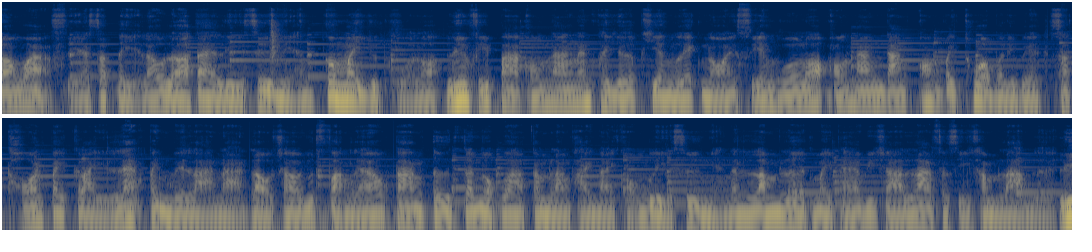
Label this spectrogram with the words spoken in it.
ร้องว่าเสียสติแล้วเหรอ แต่หลี่ซื่อเหนียงก็ไม่หยุดหัวเราะริมฝีปากของนางนั้นเพเยอเพียงเล็กน้อย เสียงหัวเราะของนางดังก้องไปทั่วบริเวณ สะท้อนไปไกลและเป็นเวลานาน เหล่าชาวยุทธฟังแล้วต่างตื่นตระหนกว่ากำลังภายในของหลี่ซื่อเหนียงนั้นล้ำเลิศไม่แพ้วิชาราชสีคำรามเลยหลี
